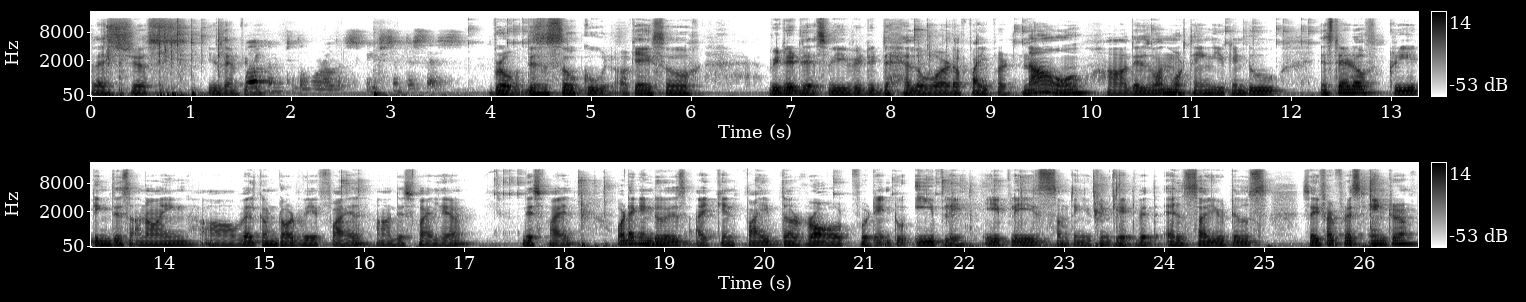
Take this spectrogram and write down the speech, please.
Let's just use mpv welcome to the world of speech synthesis. Bro this is so cool okay? So we did this. We, we did the hello world of piper. Now uh, there is one more thing you can do instead of creating this annoying uh, file uh, this file here this file what I can do is I can pipe the raw output into aplay. Aplay is something you can get with alsa utils. So if I press enter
